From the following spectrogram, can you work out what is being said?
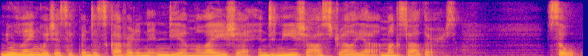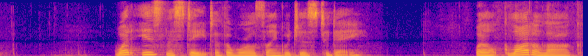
New languages have been discovered in India, Malaysia, Indonesia, Australia, amongst others, So, what is the state of the world's languages today? Well, Glottolog,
